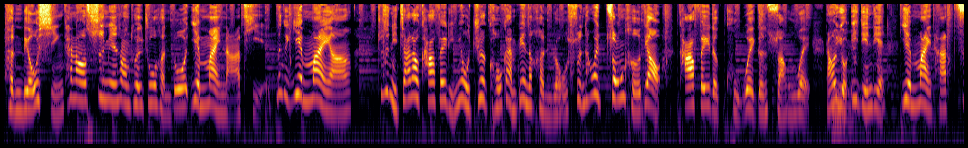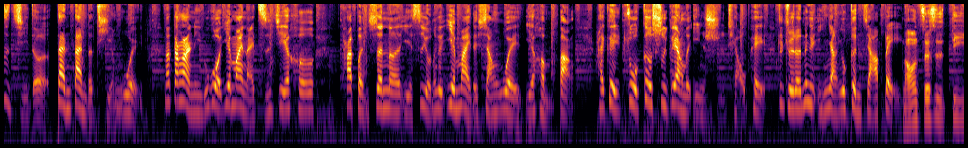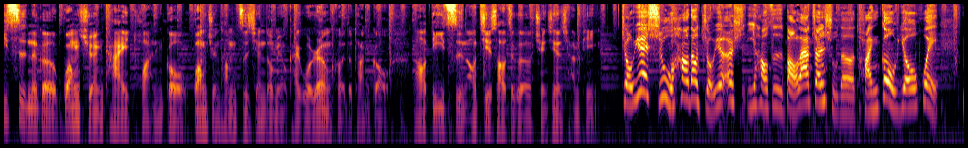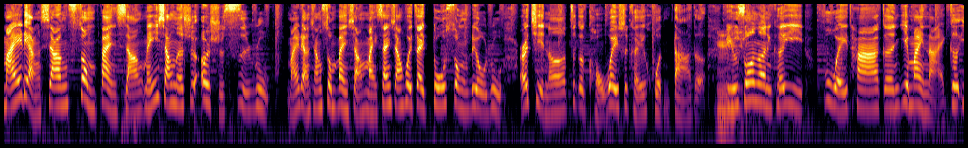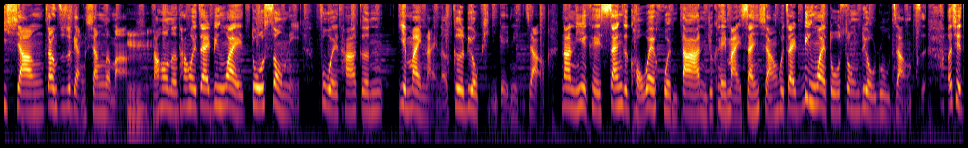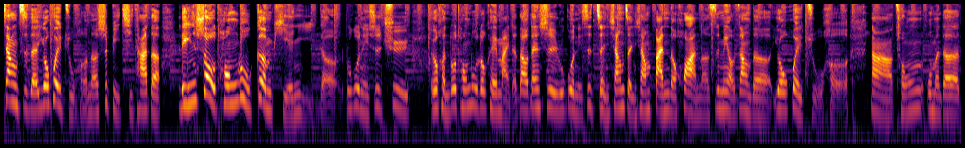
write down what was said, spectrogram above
很流行，看到市面上推出很多燕麦拿铁，那个燕麦啊。就是你加到咖啡里面，我觉得口感变得很柔顺，它会中和掉咖啡的苦味跟酸味，然后有一点点燕麦它自己的淡淡的甜味。那当然，你如果燕麦奶直接喝。它本身呢也是有那个燕麦的香味，也很棒，还可以做各式各样的饮食调配，就觉得那个营养又更加倍。然后这是第一次那个光泉开团购，光泉他们之前都没有开过任何的团购，然后第一次，然后介绍这个全新的产品。九月十五号到九月二十一号是宝拉专属的团购优惠，买两箱送半箱，每一箱呢是二十四入，买两箱送半箱，买三箱会再多送六入，而且呢这个口味是可以混搭的，比如说呢你可以富维它跟燕麦奶各一箱，这样就是两箱了嘛，嗯，然后呢他会再另外多送你。富维他跟燕麦奶呢各六瓶给你，这样，那你也可以三个口味混搭，你就可以买三箱，会再另外多送六入这样子。而且这样子的优惠组合呢，是比其他的零售通路更便宜的。如果你是去有很多通路都可以买得到，但是如果你是整箱整箱搬的话呢，是没有这样的优惠组合。那从我们的。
